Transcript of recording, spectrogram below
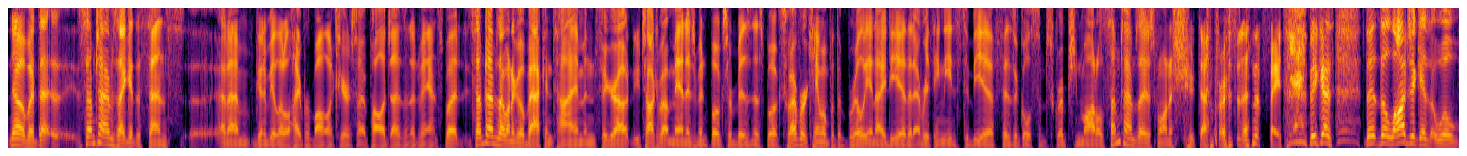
no, but that, sometimes I get the sense, uh, and I'm going to be a little hyperbolic here, so I apologize in advance. But sometimes I want to go back in time and figure out. You talked about management books or business books. Whoever came up with the brilliant idea that everything needs to be a physical subscription model, sometimes I just want to shoot that person in the face because the the logic is, well,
